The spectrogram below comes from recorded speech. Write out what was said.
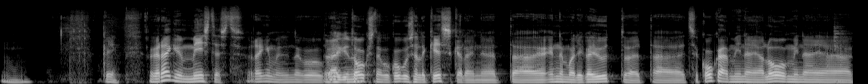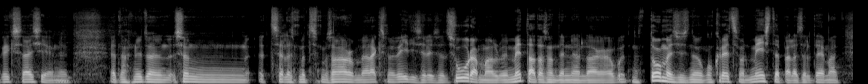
mm. -hmm okei okay., aga räägime meestest, räägime nüüd nagu, tooks nagu kogu selle keskel on ju, et äh, ennem oli ka juttu, et äh,, et see kogemine ja loomine ja kõik see asi on ju, et. et noh, nüüd on, see on, et selles mõttes ma saan aru, me läksime veidi sellisel suuremal või metatasandil nii-öelda, aga noh, toome siis nagu konkreetsemalt meeste peale selle teema, et.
